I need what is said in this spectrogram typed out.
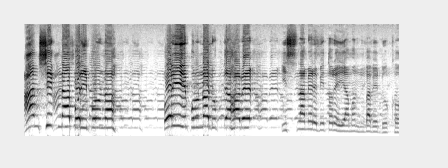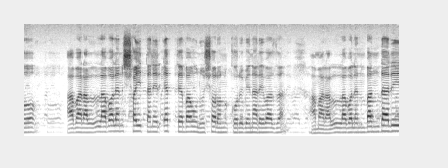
আংশিক না পরিপূর্ণ পরিপূর্ণ ঢুকতে হবে। ইসলামের ভিতরে এমন ভাবে ঢুকো। আবার আল্লাহ বলেন শৈতানের শয়তানের এত্তেবা অনুসরণ করবে না রে বাজান। আমার আল্লাহ বলেন, বান্দারে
